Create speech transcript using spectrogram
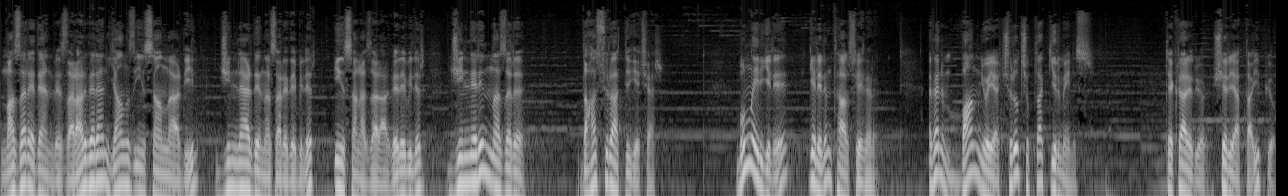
nazar eden ve zarar veren yalnız insanlar değil, cinler de nazar edebilir, insana zarar verebilir. Cinlerin nazarı daha süratli geçer. Bununla ilgili gelelim tavsiyelere. Efendim banyoya çırılçıplak girmeyiniz. Tekrar ediyorum şeriatta ayıp yok.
